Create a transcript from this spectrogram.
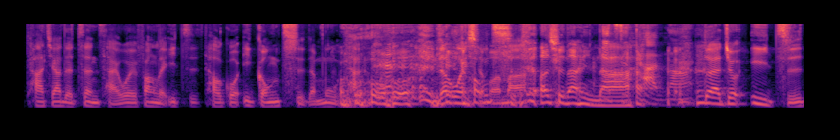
他家的正财位放了一支超过一公尺的木炭，你知道为什么吗？要去哪里拿？炭啊？对啊，就一直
